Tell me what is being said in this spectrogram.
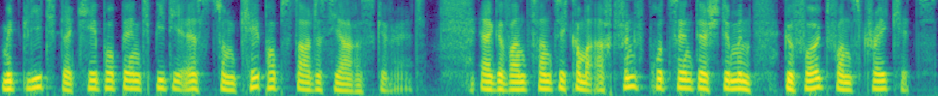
Mitglied der K-Pop-Band BTS zum K-Pop-Star des Jahres gewählt. Er gewann 20,85 Prozent der Stimmen, gefolgt von Stray Kids.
